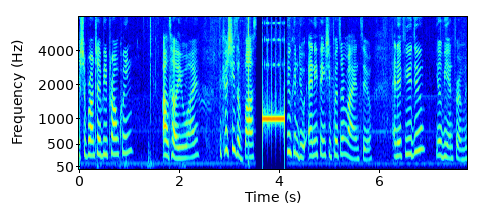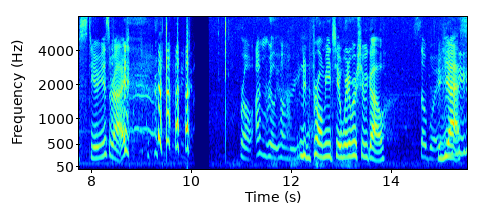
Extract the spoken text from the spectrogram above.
should Bronte be prom queen? I'll tell you why. Because she's a boss who can do anything she puts her mind to. And if you do, you'll be in for a mysterious ride. Bro, I'm really hungry. Bro, me too. Where, where should we go? Subway. Yes.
